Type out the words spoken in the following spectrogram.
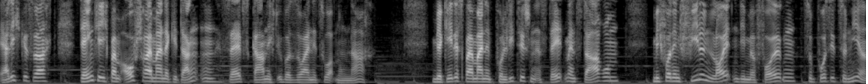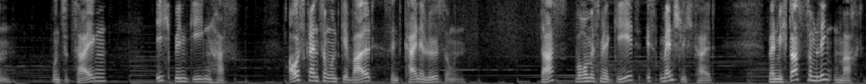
Ehrlich gesagt denke ich beim Aufschrei meiner Gedanken selbst gar nicht über so eine Zuordnung nach. Mir geht es bei meinen politischen Statements darum, mich vor den vielen Leuten, die mir folgen, zu positionieren und zu zeigen, ich bin gegen Hass. Ausgrenzung und Gewalt sind keine Lösungen. Das, worum es mir geht, ist Menschlichkeit. Wenn mich das zum Linken macht,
